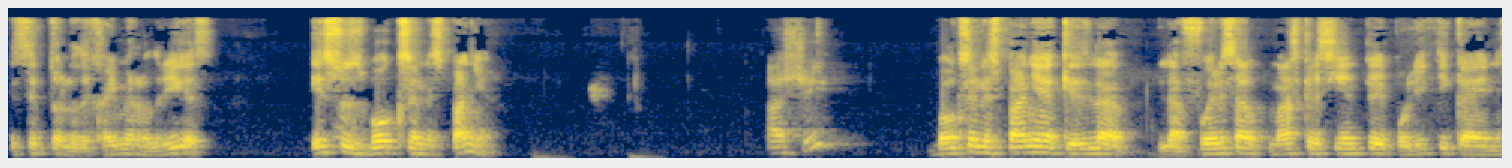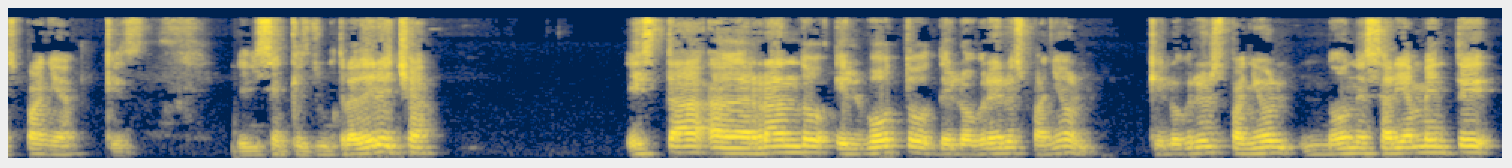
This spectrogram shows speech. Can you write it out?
excepto lo de Jaime Rodríguez, eso es Vox en España. ¿Ah, sí? Vox en España, que es la, fuerza más creciente política en España, que le dicen que es de ultraderecha, está agarrando el voto del obrero español, que el obrero español no necesariamente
